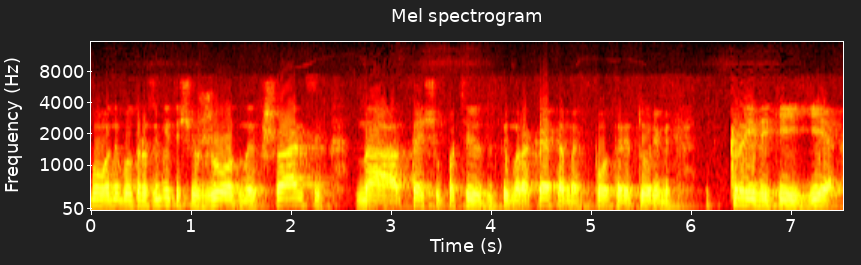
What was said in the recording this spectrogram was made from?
Бо вони будуть розуміти, що жодних шансів на те, щоб поцілити тими ракетами по територіям країн, які є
